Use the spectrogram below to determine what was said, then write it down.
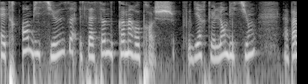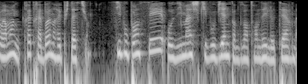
Être ambitieuse, ça sonne comme un reproche. Il faut dire que l'ambition n'a pas vraiment une très très bonne réputation. Si vous pensez aux images qui vous viennent quand vous entendez le terme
